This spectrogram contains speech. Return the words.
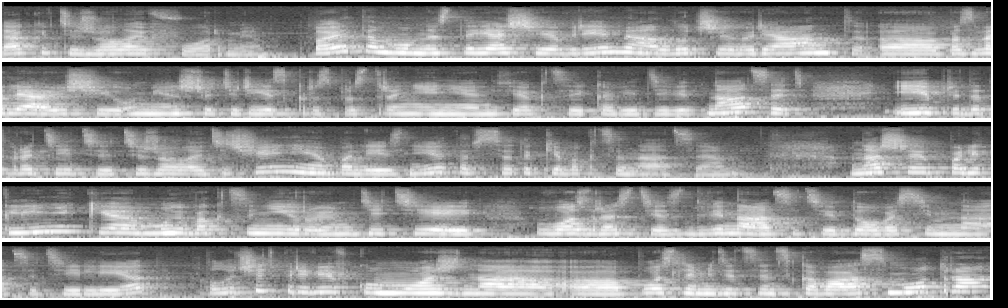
так и в тяжелой форме. Поэтому в настоящее время лучший вариант, э, позволяющий уменьшить риск распространения инфекции COVID-19 и предотвратить тяжелое течение болезни, это все-таки вакцинация. В нашей поликлинике мы вакцинируем детей в возрасте с 12 до 18 лет. Получить прививку можно а, после медицинского осмотра,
